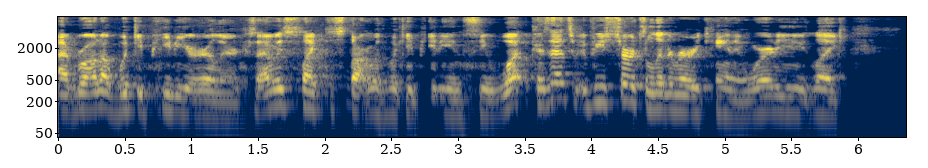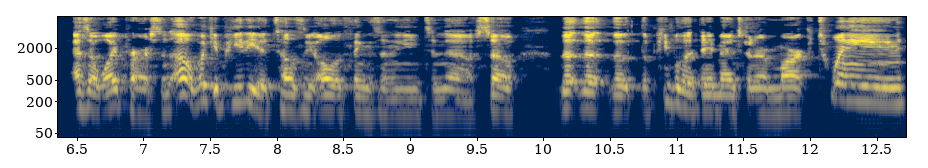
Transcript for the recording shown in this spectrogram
I brought up Wikipedia earlier because I always like to start with Wikipedia and see what because that's if you search literary canon, where do you like as a white person? Oh, Wikipedia tells me all the things that I need to know. So the, the, the, the, people that they mentioned are Mark Twain,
